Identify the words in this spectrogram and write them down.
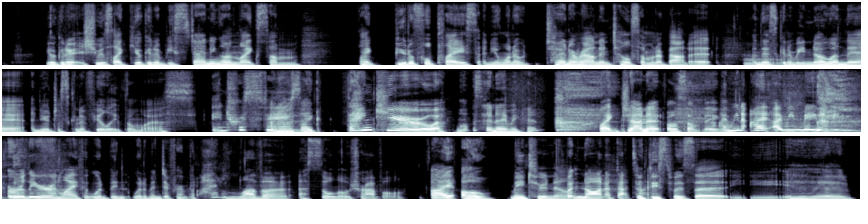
You're gonna. She was like, "You're gonna be standing on like some like beautiful place, and you want to turn around and tell someone about it, and there's gonna be no one there, and you're just gonna feel even worse." interesting. And I was like, "Thank you." What was her name again? like Janet or something. I mean, I I mean, maybe earlier in life it would been would have been different, but I love a, a solo travel, I oh, me too now. but not at that time. But this was a uh,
